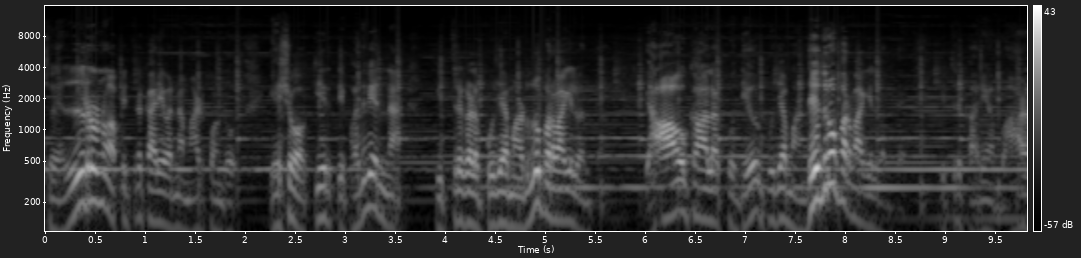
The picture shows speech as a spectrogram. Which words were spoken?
ಸೊ ಎಲ್ಲರೂ ಆ ಪಿತೃ ಕಾರ್ಯವನ್ನು ಮಾಡಿಕೊಂಡು ಯಶೋ ಕೀರ್ತಿ ಪದವಿಯನ್ನು ಪಿತೃಗಳ ಪೂಜೆ ಮಾಡಿದ್ರೂ ಪರವಾಗಿಲ್ಲವಂತೆ ಯಾವ ಕಾಲಕ್ಕೂ ದೇವ್ರ ಪೂಜೆ ಮಾಡದಿದ್ರೂ ಪರವಾಗಿಲ್ಲವಂತೆ ಪಿತೃ ಕಾರ್ಯ ಬಹಳ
